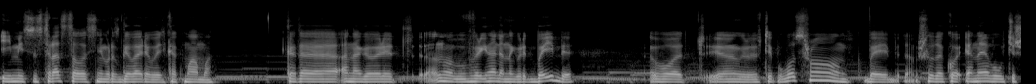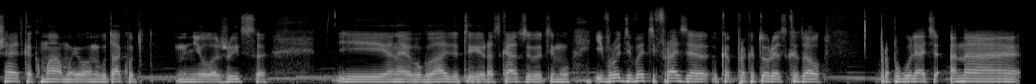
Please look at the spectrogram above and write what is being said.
и медсестра стала с ним разговаривать как мама. Когда она говорит, ну, в оригинале она говорит «baby», вот, и он говорит, типа, what's wrong, baby, там, что такое, и она его утешает как мама, и он вот так вот на нее ложится, и она его гладит и рассказывает ему. И вроде в этой фразе, про которую я сказал, про погулять, она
